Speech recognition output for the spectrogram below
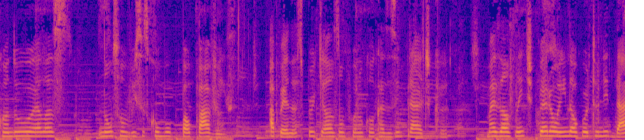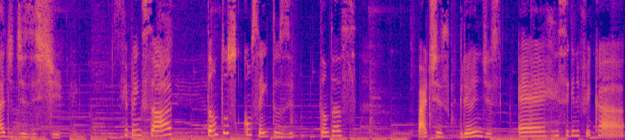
quando elas não são vistas como palpáveis, apenas porque elas não foram colocadas em prática, mas elas nem tiveram ainda a oportunidade de existir. Repensar tantos conceitos e tantas partes grandes é ressignificar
